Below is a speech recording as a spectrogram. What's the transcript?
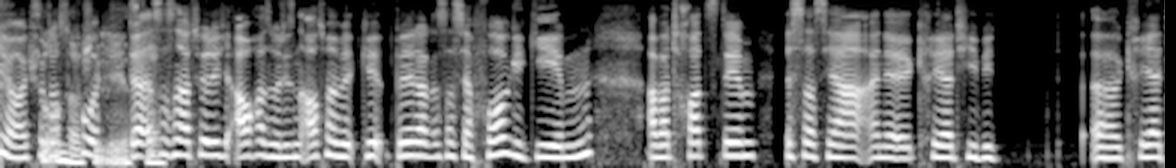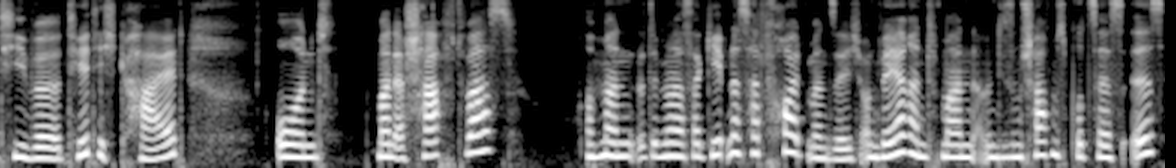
Ja, ich finde So das cool. ist Da ist es natürlich auch, also mit diesen Ausmalbildern ist das ja vorgegeben, aber trotzdem ist das ja eine kreative, äh, kreative Tätigkeit und man erschafft was und man, wenn man das Ergebnis hat, freut man sich. Und während man in diesem Schaffensprozess ist,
